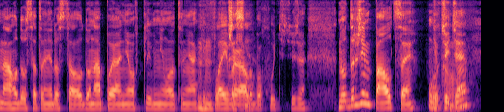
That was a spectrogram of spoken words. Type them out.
náhodou sa to nedostalo do nápoja, neovplyvnilo to nejaký mm, flavor presne. alebo chuť. Čiže, no držím palce, určite. Ďakujem.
